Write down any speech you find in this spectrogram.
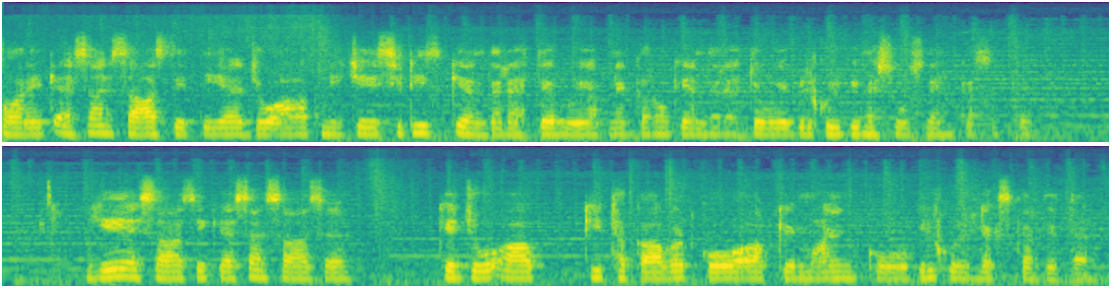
और एक ऐसा एहसास देती है जो आप नीचे सिटीज़ के अंदर रहते हुए, अपने घरों के अंदर रहते हुए बिल्कुल भी महसूस नहीं कर सकते। ये एहसास एक ऐसा एहसास है कि जो आपकी थकावट को, आपके माइंड को बिल्कुल रिलैक्स कर देता है।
